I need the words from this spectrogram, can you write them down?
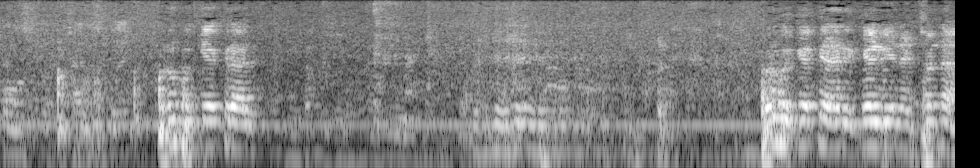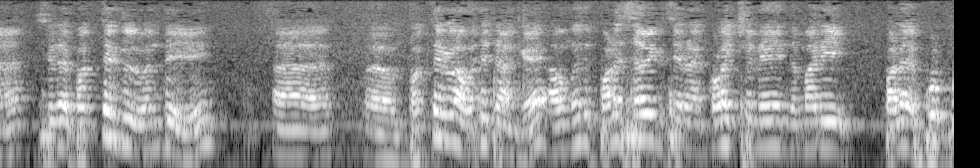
Translate. Translate. பிரபு கேட்கிறாரு கேள்வி என்னன்னு சொன்னா சில பக்தர்கள் வந்து பக்தர்களாக வந்துட்டாங்க அவங்க வந்து பல சேவைகள் செய்யறாங்க கொலெக்ஷனு இந்த மாதிரி பல ஃபுட்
